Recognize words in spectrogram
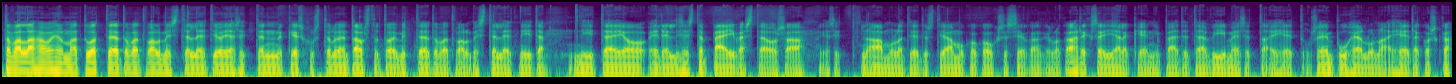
Tavallaan ohjelmaa tuottajat ovat valmistelleet jo ja sitten keskustelujen taustatoimittajat ovat valmistelleet niitä, niitä jo edellisestä päivästä osaa. Ja sitten aamulla tietysti aamukokouksessa, joka on kello kahdeksan jälkeen, niin päätetään viimeiset aiheet, usein puhelun aiheita, koska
